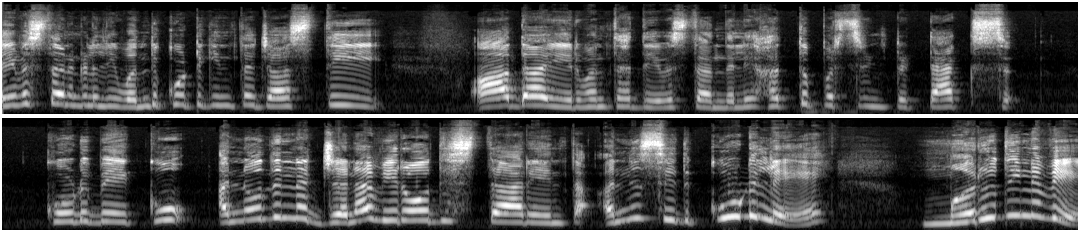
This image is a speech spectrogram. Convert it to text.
ದೇವಸ್ಥಾನಗಳಲ್ಲಿ ಒಂದು ಕೋಟಿಗಿಂತ ಜಾಸ್ತಿ ಆದಾಯ ಇರುವಂತಹ ದೇವಸ್ಥಾನದಲ್ಲಿ ಹತ್ತು ಪರ್ಸೆಂಟ್ ಟ್ಯಾಕ್ಸ್ ಕೊಡಬೇಕು ಅನ್ನೋದನ್ನು ಜನ ವಿರೋಧಿಸ್ತಾರೆ ಅಂತ ಅನ್ನಿಸಿದ ಕೂಡಲೇ ಮರುದಿನವೇ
